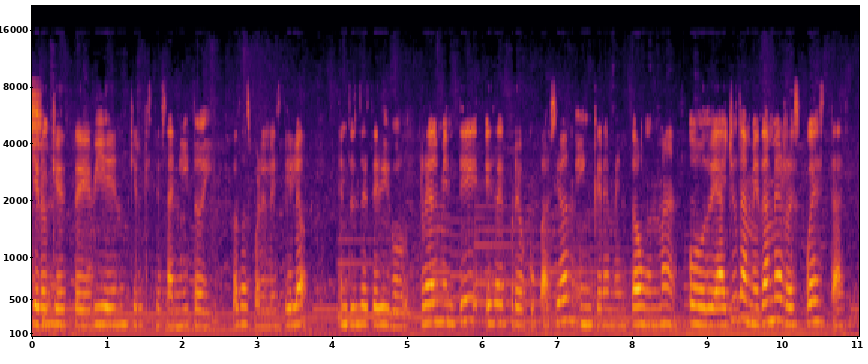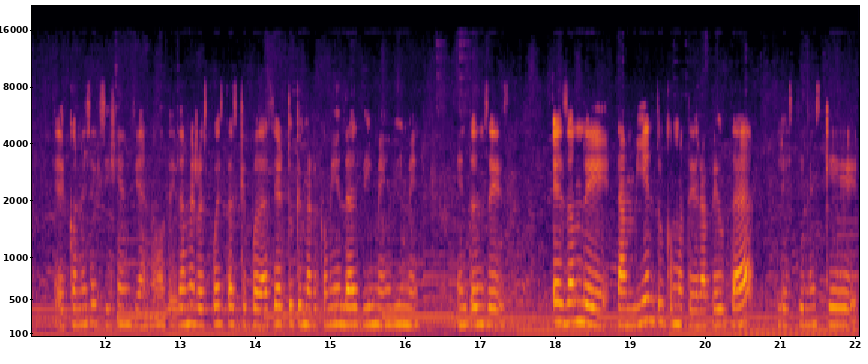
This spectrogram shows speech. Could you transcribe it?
quiero que esté bien, quiero que esté sanito y cosas por el estilo. Entonces te digo, realmente esa preocupación incrementó aún más. O de ayúdame, dame respuestas eh, con esa exigencia, ¿no? De dame respuestas que pueda hacer, tú que me recomiendas, dime, dime. Entonces es donde también tú como terapeuta les tienes que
